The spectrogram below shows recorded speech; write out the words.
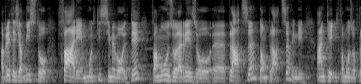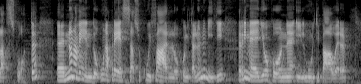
avrete già visto fare moltissime volte, famoso l'ha reso eh, Platz, Tom Platz, quindi anche il famoso Platz squat. Eh, non avendo una pressa su cui farlo con i talloni uniti, rimedio con il multipower.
